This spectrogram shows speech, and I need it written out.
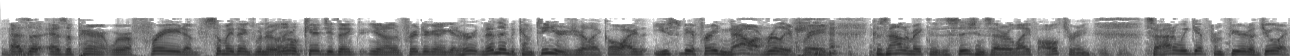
Mm-hmm. As a as a parent, we're afraid of so many things. When they're Right. little kids, you think you know they're afraid they're going to get hurt, and then they become teenagers. You're like, oh, I used to be afraid, now I'm really afraid because now they're making the decisions that are life altering. Mm-hmm. So how do we get from fear to joy?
